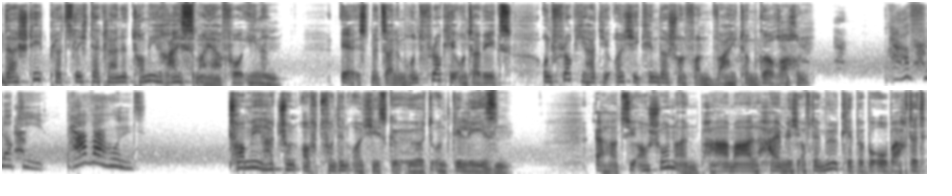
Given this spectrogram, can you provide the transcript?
Da steht plötzlich der kleine Tommy Reismeier vor ihnen. Er ist mit seinem Hund Flocky unterwegs und Flocky hat die Olchi-Kinder schon von weitem gerochen. Brav, Flocky. Braver Hund. Tommy hat schon oft von den Olchis gehört und gelesen. Er hat sie auch schon ein paar Mal heimlich auf der Müllkippe beobachtet,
